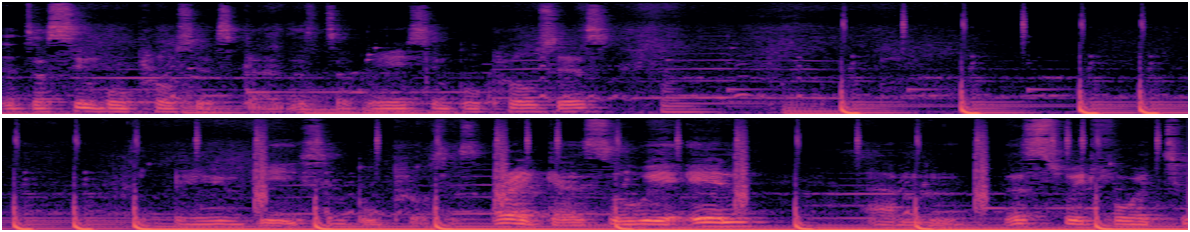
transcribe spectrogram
It's a simple process guys. It's a very simple process. Very very simple process. All right guys. So we're in um, wait for it to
